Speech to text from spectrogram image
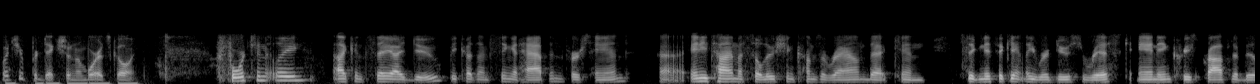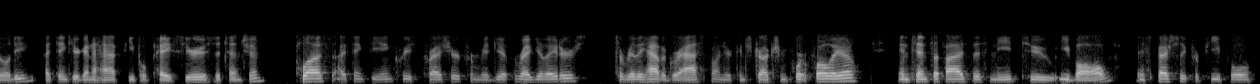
what's your prediction on where it's going? Fortunately, I can say I do because I'm seeing it happen firsthand. Uh, anytime a solution comes around that can significantly reduce risk and increase profitability, I think you're going to have people pay serious attention. Plus, I think the increased pressure from regu- regulators to really have a grasp on your construction portfolio intensifies this need to evolve, especially for people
